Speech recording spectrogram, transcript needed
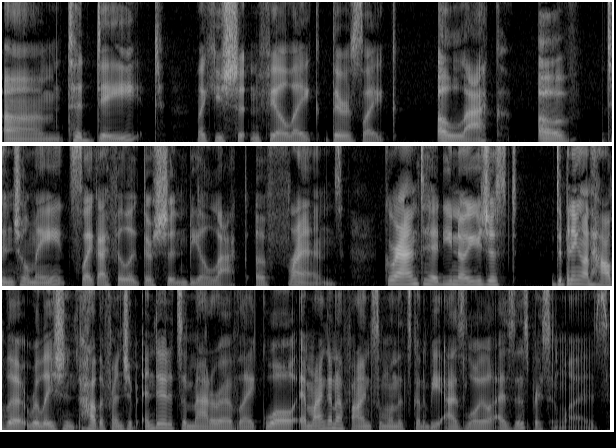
um to date, like you shouldn't feel like there's like a lack of potential mates. Like I feel like there shouldn't be a lack of friends. Granted, you know, you just depending on how the relation how the friendship ended it's a matter of like well am i going to find someone that's going to be as loyal as this person was?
